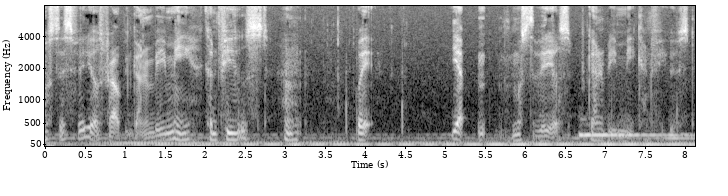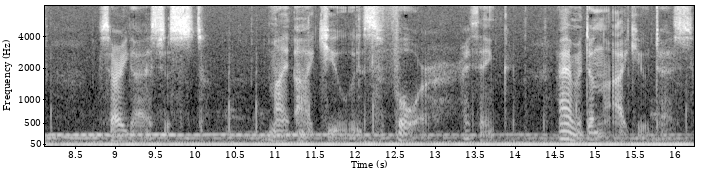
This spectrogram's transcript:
Most this video is probably gonna be me confused. Wait. Yep, most of the video is gonna be me confused. Sorry guys, just my IQ is 4, I think. I haven't done the IQ test.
